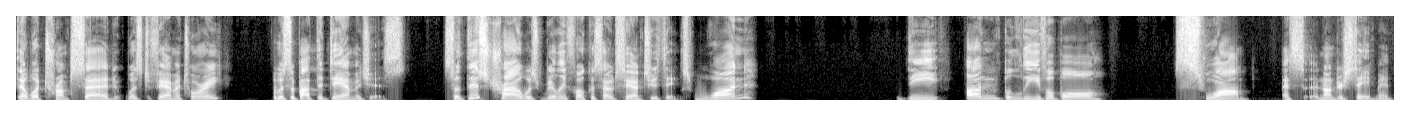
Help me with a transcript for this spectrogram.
that what Trump said was defamatory, it was about the damages. So this trial was really focused, I would say, on two things. One, the unbelievable swamp, that's an understatement,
